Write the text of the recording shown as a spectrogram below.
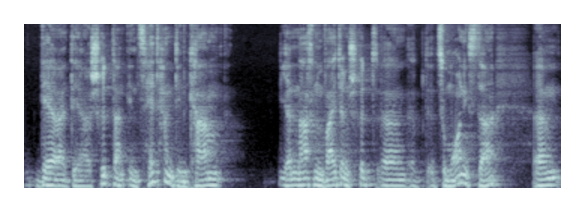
der, der Schritt dann ins Headhunting kam ja nach einem weiteren Schritt äh, zu Morningstar. Ähm,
